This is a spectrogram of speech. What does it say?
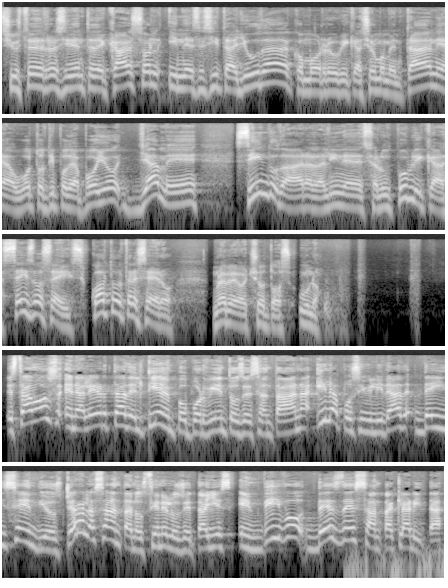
Si usted es residente de Carson y necesita ayuda como reubicación momentánea u otro tipo de apoyo, llame sin dudar a la línea de salud pública 626-430-9821. Estamos en alerta del tiempo por vientos de Santa Ana y la posibilidad de incendios. Yara La Santa nos tiene los detalles en vivo desde Santa Clarita.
